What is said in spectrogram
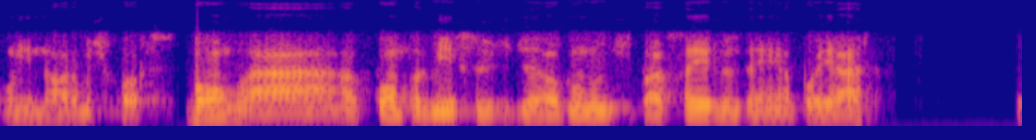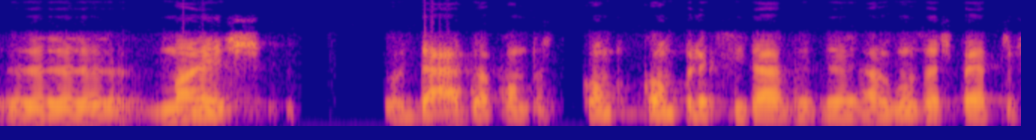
um enorme esforço. Bom, há compromissos de alguns parceiros em apoiar, eh, mas dado a complexidade de alguns aspectos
